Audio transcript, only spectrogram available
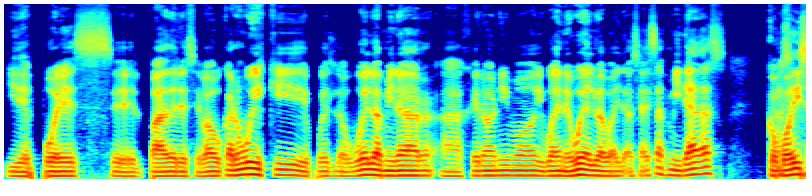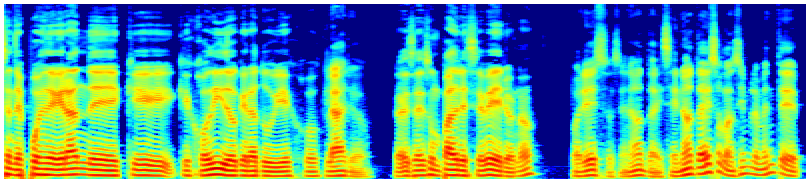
y después el padre se va a buscar un whisky y después lo vuelve a mirar a Jerónimo y bueno, y vuelve a bailar. O sea, esas miradas, Como no dicen después de grande, que, que jodido que era tu viejo. claro, Es, es un padre severo, ¿no? por eso se nota. Y se nota eso con simplemente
